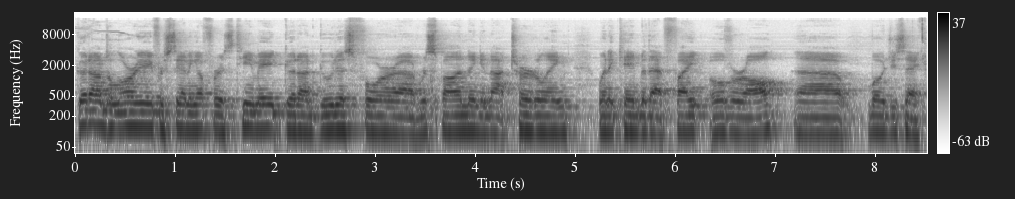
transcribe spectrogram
good on Deslauriers for standing up for his teammate. Good on Gudas for uh, responding and not turtling when it came to that fight overall. Uh, what would you say?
